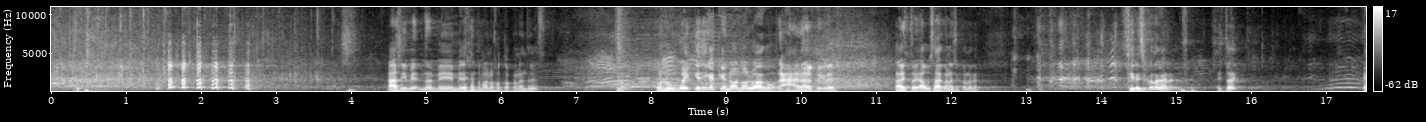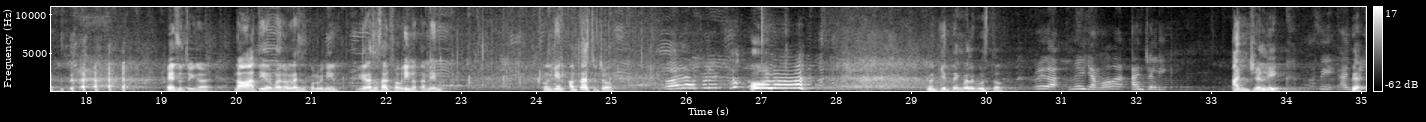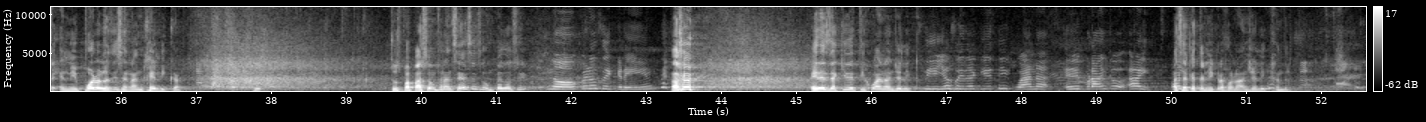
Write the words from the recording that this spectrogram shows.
Ah, sí, ¿me, no, me, me dejan tomar una foto con Andrés? No. Con un güey que diga que no, no lo hago. Ah, no te crees. Ahí estoy, abusada con la psicóloga. ¿Sí eres psicóloga, no? Ahí estoy. Eso chingada. No, a ti, hermano, gracias por venir. Y gracias al sobrino también. ¿Con quién? ¿Dónde estás, Chucho? Hola, Franco. ¡Hola! ¿Con quién tengo el gusto? Mira, me llamo Angelique. Angelique. Sí, Fíjate, Angelique. en mi pueblo les dicen Angélica. ¿Tus papás son franceses o un pedo así? No, pero se creen. ¿Eres de aquí de Tijuana, Angelique? Sí, yo soy de aquí de Tijuana. Eh, Franco, ay. un- Acércate el micrófono, Angelique. Ándale.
